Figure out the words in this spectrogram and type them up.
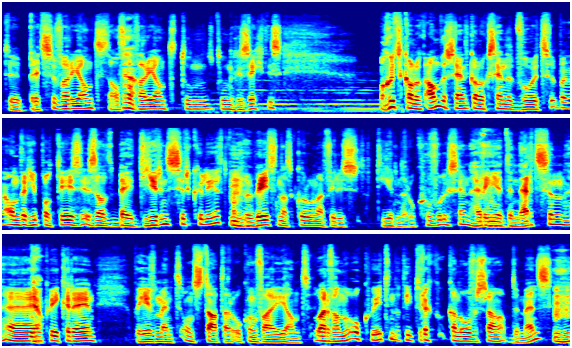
de Britse variant, de alpha-variant, toen, toen gezegd is. Maar goed, het kan ook anders zijn. Het kan ook zijn dat bijvoorbeeld een andere hypothese is dat het bij dieren circuleert. Want we weten dat coronavirus, dat dieren daar ook gevoelig zijn. Herinner je de nertsen-kwekerijen? Op een gegeven moment ontstaat daar ook een variant waarvan we ook weten dat die terug kan overslaan op de mens. Mhm.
